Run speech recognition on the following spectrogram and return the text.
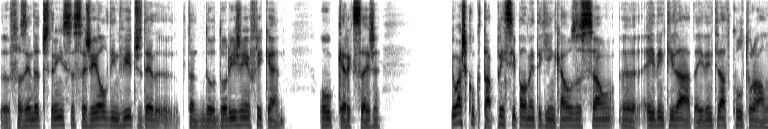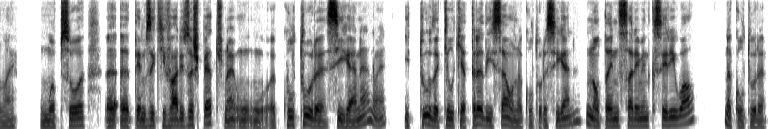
eh, fazenda de estrinça, seja ele de indivíduos de, portanto, de, de origem africana, ou o que quer que seja, eu acho que o que está principalmente aqui em causa são eh, a identidade, a identidade cultural, não é? Uma pessoa, eh, eh, temos aqui vários aspectos, não é? Um- a cultura cigana, não é? E tudo aquilo que é tradição na cultura cigana não tem necessariamente que ser igual na cultura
